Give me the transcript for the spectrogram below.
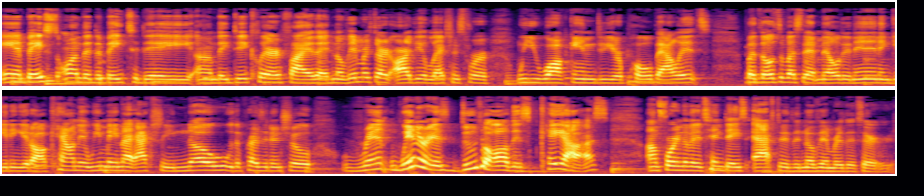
And based on the debate today, um, they did clarify that November 3rd are the elections for when you walk in and do your poll ballots. But those of us that mailed it in and getting it all counted, we may not actually know who the presidential rent winner is due to all this chaos um, for another 10 days after the November the 3rd.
